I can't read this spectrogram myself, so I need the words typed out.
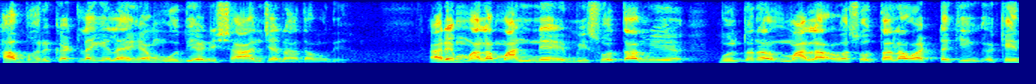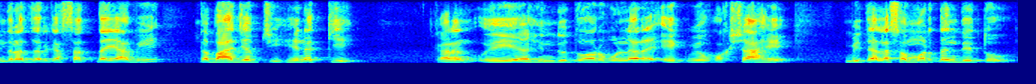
हा भरकटला गेला आहे ह्या मोदी आणि शहांच्या नादामध्ये. अरे मला मान्य आहे. मी स्वतः मी बोलतो ना मला स्वतःला वाटतं की केंद्रात जर का सत्ता यावी तर भाजपची. हे नक्की. कारण हिंदुत्वावर बोलणारा एकमेव पक्ष आहे. मी त्याला समर्थन देतो.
